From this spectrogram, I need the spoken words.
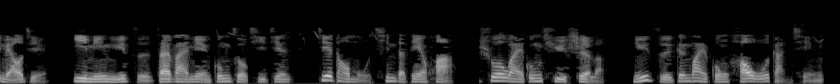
了解，一名女子在外面工作期间，接到母亲的电话，说外公去世了。女子跟外公毫无感情，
